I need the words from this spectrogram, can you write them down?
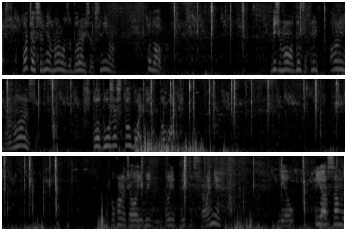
ekstra. Počeo sam ja malo, zaboravio sam snimam. To dobro. Biće malo duži klip, ali nema veze. Što duže, što bolje. Što bolje. Poklonat će ovaj klip biti sranje. Jer ja samo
